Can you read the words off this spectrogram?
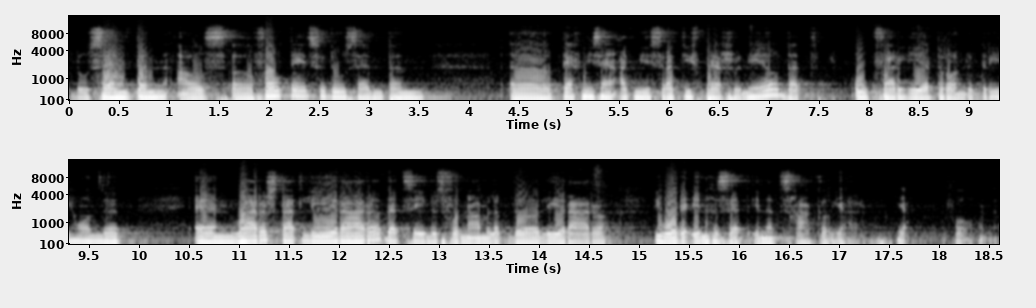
docenten als voltijdse docenten. technisch en administratief personeel, dat ook varieert rond de 300. En waar staat leraren, dat zijn dus voornamelijk de leraren die worden ingezet in het schakeljaar. Ja, volgende.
